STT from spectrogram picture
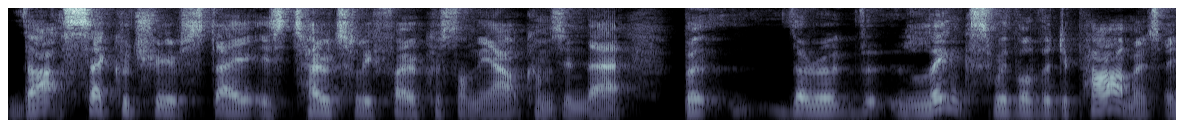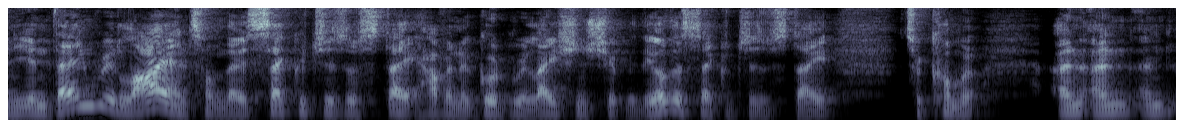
that Secretary of State is totally focused on the outcomes in there, but there are links with other departments, and you're then reliant on those Secretaries of State having a good relationship with the other Secretaries of State to come and and and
